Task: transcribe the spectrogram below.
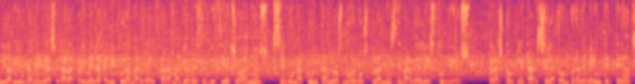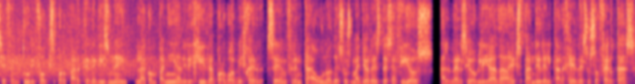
La Viuda Negra será la primera película Marvel para mayores de 18 años, según apuntan los nuevos planes de Marvel Studios. Tras completarse la compra de 20 TH Century Fox por parte de Disney, la compañía dirigida por Bobby Herr se enfrenta a uno de sus mayores desafíos, al verse obligada a expandir el target de sus ofertas,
